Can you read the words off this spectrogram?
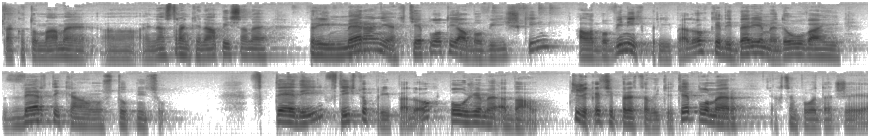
tak to máme aj na stránke napísané, pri meraniach teploty alebo výšky, alebo v iných prípadoch, kedy berieme do úvahy vertikálnu stupnicu. Vtedy, v týchto prípadoch, použijeme above. Čiže keď si predstavíte teplomer, ja chcem povedať, že je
